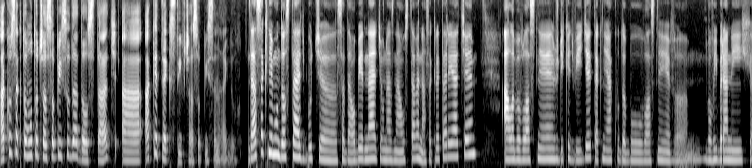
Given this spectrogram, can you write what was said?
Ako sa k tomuto časopisu dá dostať a aké texty v časopise nájdu? Dá sa k nemu dostať, buď e, sa dá objednať u nás na ústave na sekretariáte, alebo vlastne vždy, keď vyjde, tak nejakú dobu vlastne je v, vo vybraných eh,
